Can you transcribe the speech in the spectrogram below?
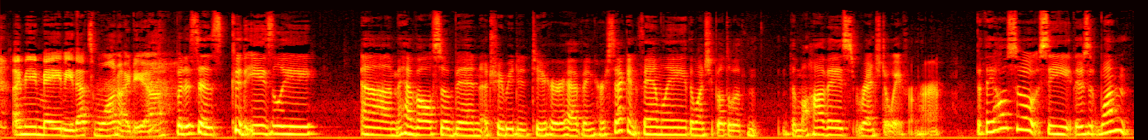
I mean, maybe that's one idea. but it says could easily um, have also been attributed to her having her second family, the one she built with the Mojaves, wrenched away from her. But they also see there's one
